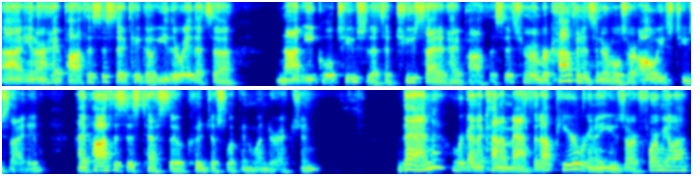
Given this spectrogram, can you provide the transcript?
uh, in our hypothesis that it could go either way, that's a not equal to, so that's a two-sided hypothesis. Remember, confidence intervals are always two-sided. Hypothesis tests, though, could just look in one direction. Then we're going to kind of math it up here. We're going to use our formula,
